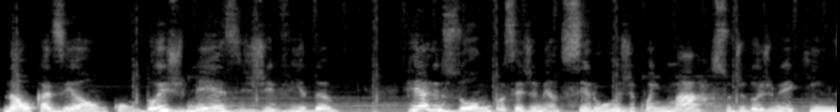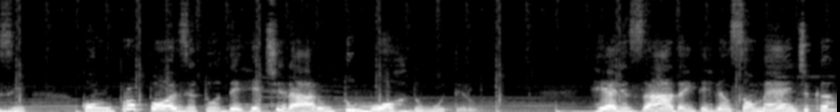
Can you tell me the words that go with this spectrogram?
na ocasião com dois meses de vida, realizou um procedimento cirúrgico em março de 2015 com o propósito de retirar um tumor do útero. Realizada a intervenção médica,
